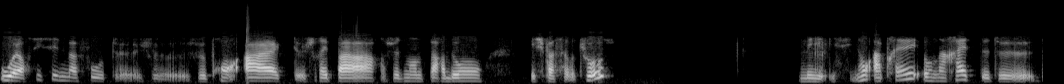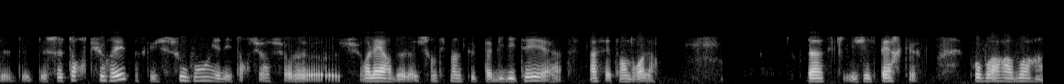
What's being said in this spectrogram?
ou alors si c'est de ma faute, je, je prends acte, je répare, je demande pardon et je passe à autre chose. Mais sinon, après, on arrête de, se torturer, parce que souvent, il y a des tortures sur l'air sur de le sentiment de culpabilité à, à cet endroit-là. Là, j'espère que pouvoir avoir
